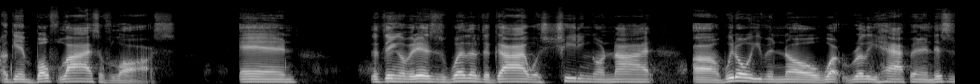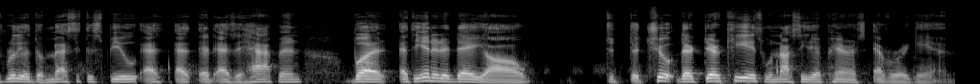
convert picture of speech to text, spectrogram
again, both lives have lost. And the thing of it is, is whether the guy was cheating or not, uh, we don't even know what really happened. And this is really a domestic dispute as, as, as it happened. But at the end of the day, y'all, the, the their their kids will not see their parents ever again.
